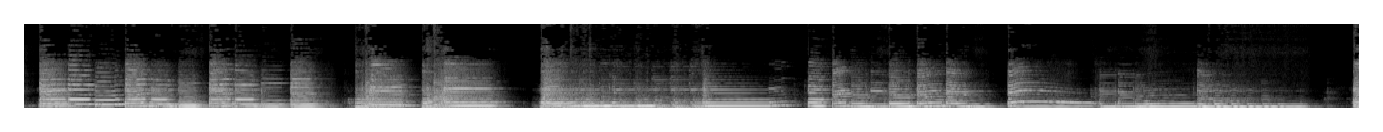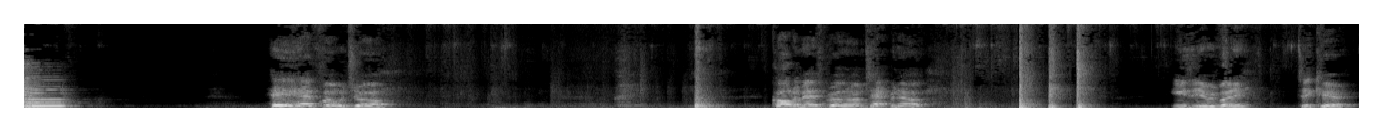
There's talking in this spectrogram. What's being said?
Hey, had fun with y'all. Call the match, brother. I'm tapping out. Easy, everybody. Take care.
